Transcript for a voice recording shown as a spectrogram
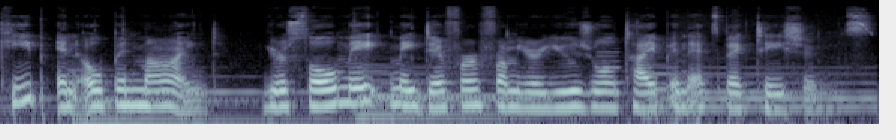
Keep an open mind. Your soulmate may differ from your usual type and expectations.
